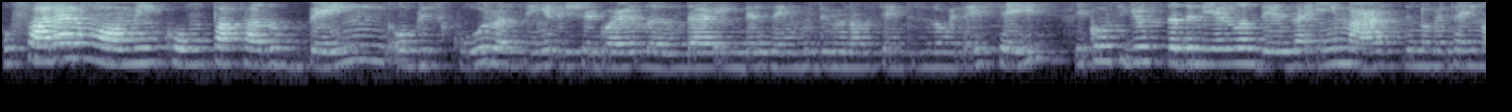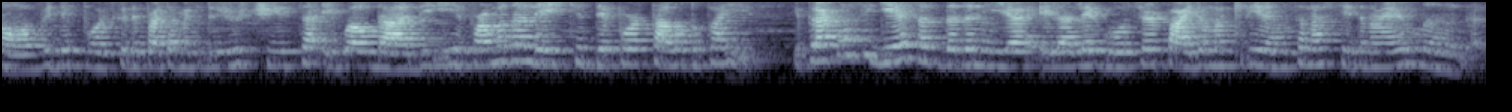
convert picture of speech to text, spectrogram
O Farah era um homem com um passado bem obscuro, assim, ele chegou à Irlanda em dezembro de 1996 e conseguiu cidadania irlandesa em março de 99, depois que o Departamento de Justiça, Igualdade e Reforma da Lei quis deportá-lo do país. E para conseguir essa cidadania, ele alegou ser pai de uma criança nascida na Irlanda.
